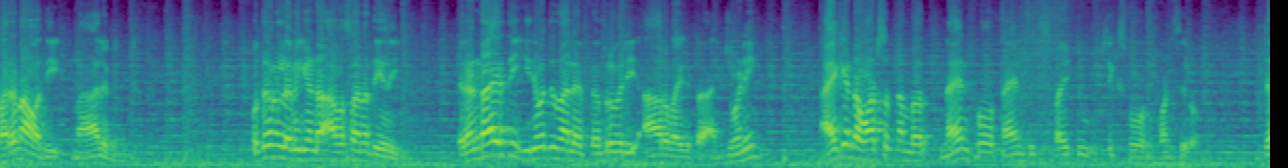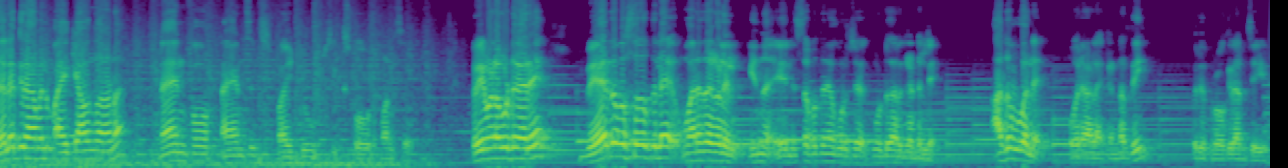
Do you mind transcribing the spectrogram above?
പരമാവധി നാല് മിനിറ്റ്. ഉത്തരങ്ങൾ ലഭിക്കേണ്ട അവസാന തീയതി രണ്ടായിരത്തി ഇരുപത്തിനാല് ഫെബ്രുവരി ആറ് വൈകിട്ട് അഞ്ചു മണി. അയക്കേണ്ട WhatsApp number nine four nine six five two six four one zero. ടെലഗ്രാമിലും അയക്കാവുന്നതാണ് nine four nine six five two six four one zero. പ്രിയമുള്ള കൂട്ടുകാരെ വേദപുസ്തകത്തിലെ വനിതകളിൽ ഇന്ന് എലിസബത്തിനെ കുറിച്ച് കൂട്ടുകാർ കേട്ടില്ലേ? അതുപോലെ ഒരാളെ കണ്ടെത്തി ഒരു പ്രോഗ്രാം ചെയ്യും.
